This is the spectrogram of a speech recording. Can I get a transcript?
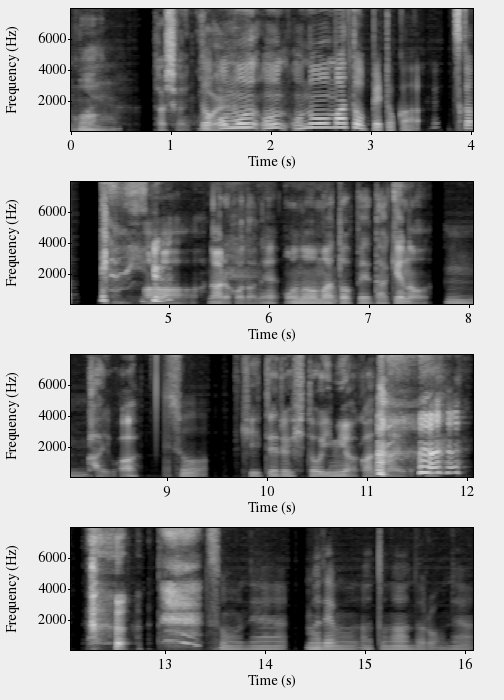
声、まあ。確かにだ声オモオオノマトペとか使っああなるほどね。オノマトペだけのうん。会話、そ聞いてる人意味わかんないよね。そうね。まあでもあとなんだろうね。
